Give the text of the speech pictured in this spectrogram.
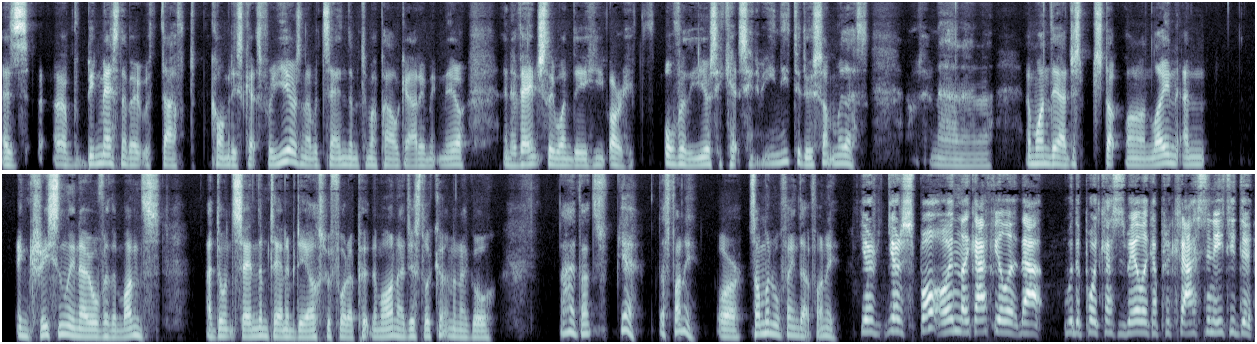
as i've been messing about with daft comedy skits for years and i would send them to my pal gary mcnair and eventually one day he or over the years he kept saying to me you need to do something with this I was like, nah, nah, nah. And one day I just stuck one online, and increasingly now over the months, I don't send them to anybody else before I put them on. I just look at them and I go, ah, that's yeah, that's funny, or someone will find that funny. You're you're spot on. Like I feel like that with the podcast as well. Like I procrastinated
